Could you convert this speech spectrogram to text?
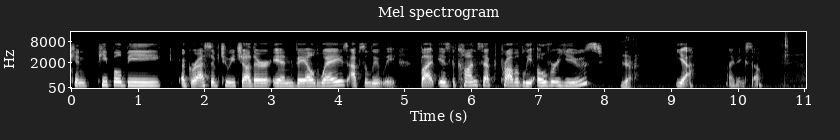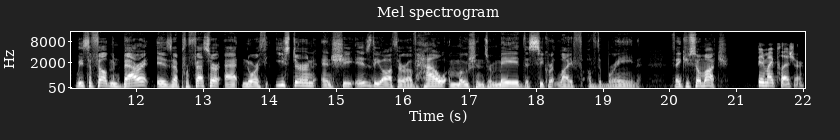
can people be aggressive to each other in veiled ways? Absolutely. But is the concept probably overused? Yeah. Yeah, I think so. Lisa Feldman Barrett is a professor at Northeastern, and she is the author of How Emotions Are Made The Secret Life of the Brain. Thank you so much. Been my pleasure.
